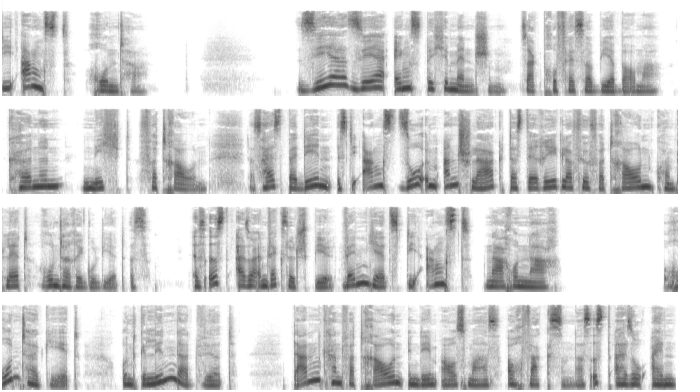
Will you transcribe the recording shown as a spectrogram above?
die Angst runter. Sehr, sehr ängstliche Menschen, sagt Professor Bierbaumer, können nicht vertrauen. Das heißt, bei denen ist die Angst so im Anschlag, dass der Regler für Vertrauen komplett runterreguliert ist. Es ist also ein Wechselspiel. Wenn jetzt die Angst nach und nach runtergeht und gelindert wird, dann kann Vertrauen in dem Ausmaß auch wachsen. Das ist also ein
